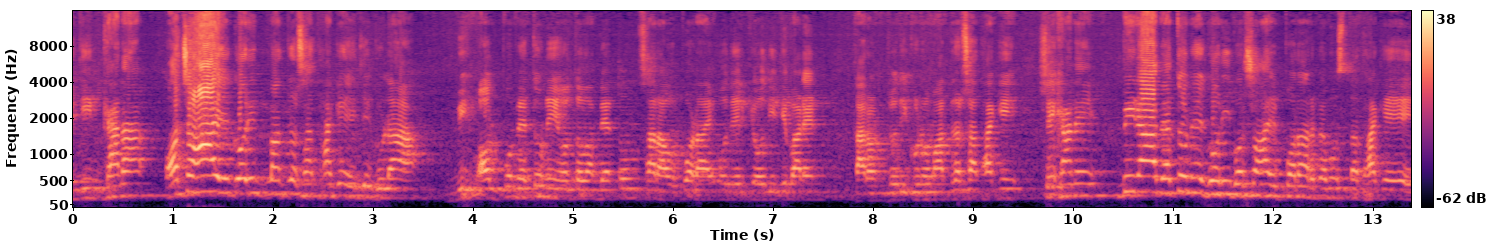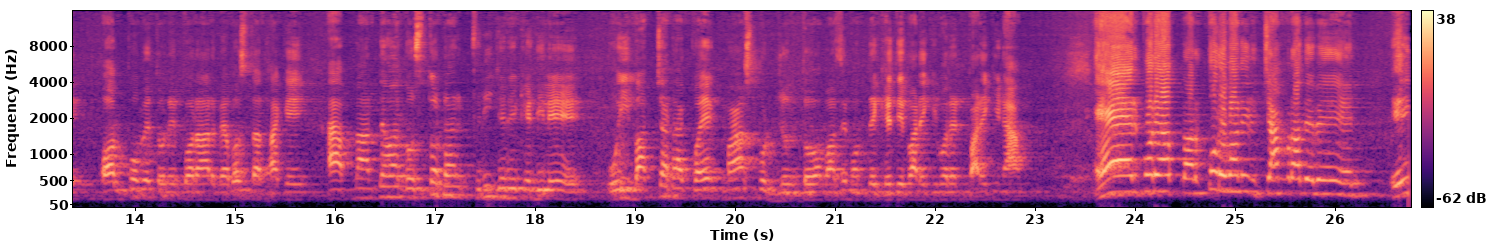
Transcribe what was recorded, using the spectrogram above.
এতিমখানা অসহায় গরিব মাদ্রাসা থাকে যেগুলা অল্প বেতনে অথবা বেতন ছাড়াও পড়ায় ওদেরকেও দিতে পারেন। কারণ যদি কোনো মাদ্রাসা থাকে, সেখানে বিনা বেতনে গরিব অসহায় পড়ার ব্যবস্থা থাকে, অল্প বেতনে পড়ার ব্যবস্থা থাকে। আপনার দেওয়া দোস্তটার ফ্রিজে রেখে দিলে ওই বাচ্চাটা কয়েক মাস পর্যন্ত মাঝে মধ্যে খেতে পারে কি বলেন, পারে কিনা এরপরে আপনার কোরবানির চামড়া দেবেন। এই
